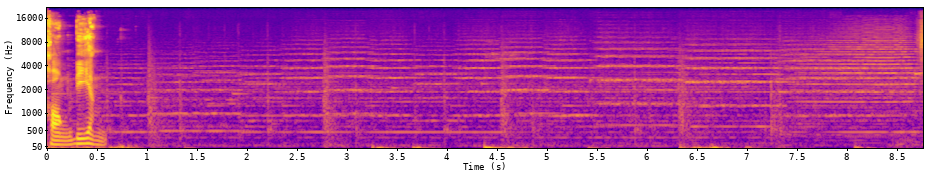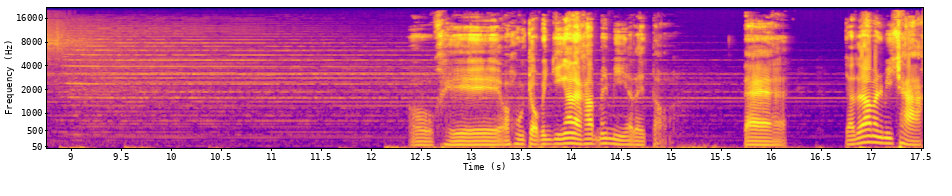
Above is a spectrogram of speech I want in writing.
ของเดี้ยง โอเคก็คงจบเป็นจริงแล้วครับ ไม่มีอะไรต่อ แต่จำได้ว่ามันมีฉาก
